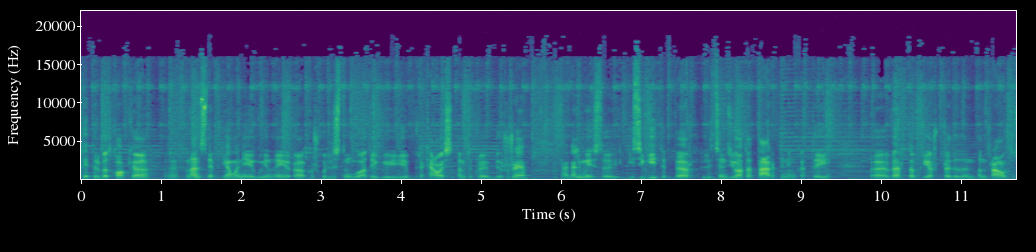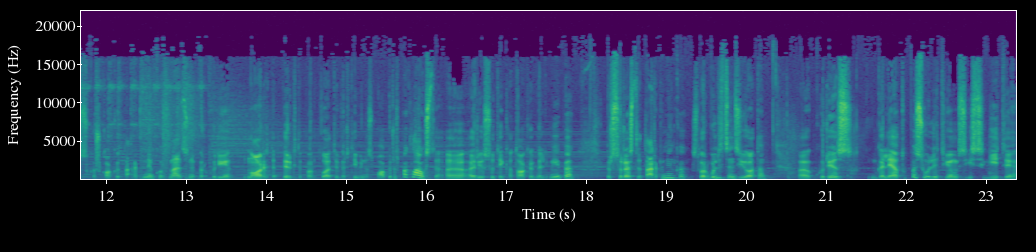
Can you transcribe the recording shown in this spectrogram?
Kaip ir bet kokia e, finansinė priemonė, jeigu jinai yra kažkur listinguota, jeigu ji prekiaujasi tam tikroje biržoje, ją galima įsigyti per licenzijuotą tarpininką. Tai E, verta prieš pradedant bendrauti su kažkokiu tarpininku finansiniu, per kurį norite pirkti, parduoti vertybinius popierius, paklausti, e, ar jis suteikia tokią galimybę ir surasti tarpininką, svarbu licencijuotą, e, kuris galėtų pasiūlyti jums įsigyti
